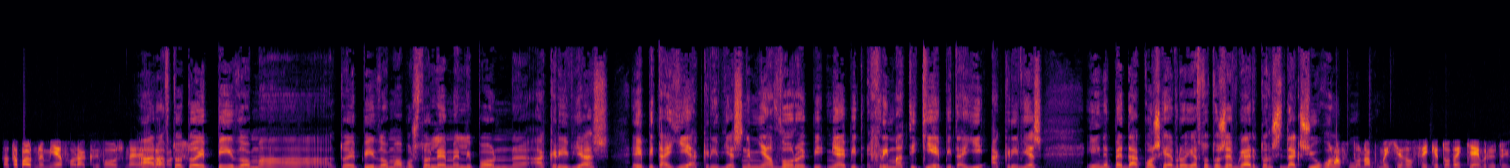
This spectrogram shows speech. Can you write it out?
Θα τα πάρουν μία φορά ακριβώς. Ναι, Άρα αυτό το επίδομα, το επίδομα όπως το λέμε λοιπόν ακρίβειας, επιταγή ακρίβειας, είναι μια, δώρο, μια επι, χρηματική επιταγή ακρίβειας, είναι 500 ευρώ για αυτό το ζευγάρι των συνταξιούχων. Αυτό που... να πούμε είχε δοθεί και το Δεκέμβριο του 2021,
